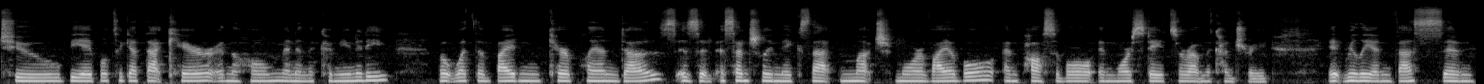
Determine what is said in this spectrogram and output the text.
to be able to get that care in the home and in the community. But what the Biden care plan does is it essentially makes that much more viable and possible in more states around the country. It really invests in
